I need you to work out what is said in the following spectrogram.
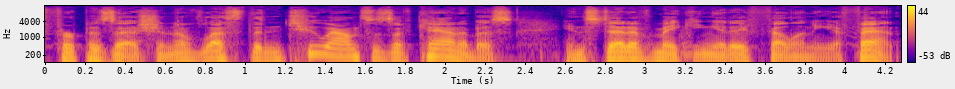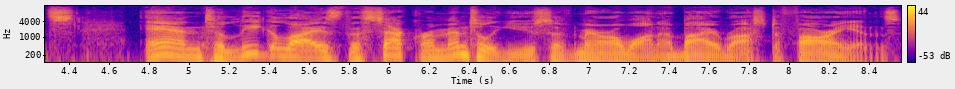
for possession of less than two ounces of cannabis instead of making it a felony offense, and to legalize the sacramental use of marijuana by Rastafarians.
